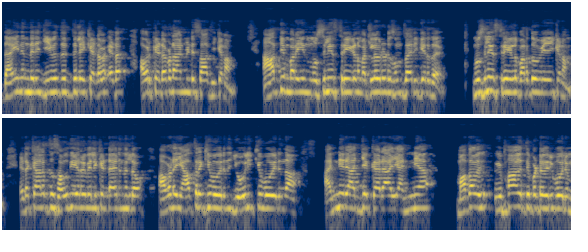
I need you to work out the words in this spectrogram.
ദൈനംദിന ജീവിതത്തിലേക്ക് ഇട ഇട അവർക്ക് ഇടപെടാൻ വേണ്ടി സാധിക്കണം. ആദ്യം പറയും മുസ്ലിം സ്ത്രീകൾ മറ്റുള്ളവരോട് സംസാരിക്കരുത്. മുസ്ലിം സ്ത്രീകൾ പർദ്ദ ഉപയോഗിക്കണം. ഇടക്കാലത്ത് സൗദി അറേബ്യയിലേക്ക് ഉണ്ടായിരുന്നല്ലോ. അവിടെ യാത്രയ്ക്ക് പോയിരുന്ന ജോലിക്ക് പോയിരുന്ന അന്യരാജ്യക്കാരായ അന്യ മത വിഭാഗത്തിൽപ്പെട്ടവർ പോലും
